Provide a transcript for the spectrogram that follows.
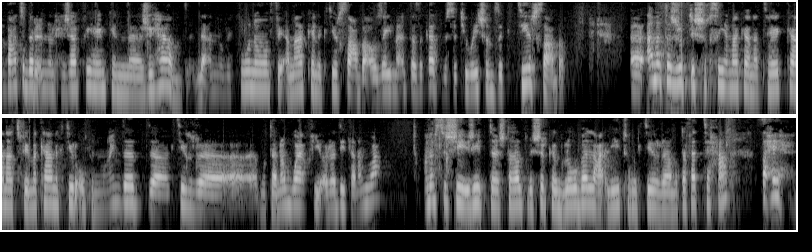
بعتبر إنه الحجاب فيها يمكن جهاد لأنه بيكونوا في أماكن كثير صعبة أو زي ما أنت ذكرت ب situations كثير صعبة. آه، أنا تجربتي الشخصية ما كانت هيك كانت في مكان كثير open minded كثير متنوع في already تنوع. ونفس الشيء جيت اشتغلت بشركة global عقليتهم كثير متفتحة. صحيح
